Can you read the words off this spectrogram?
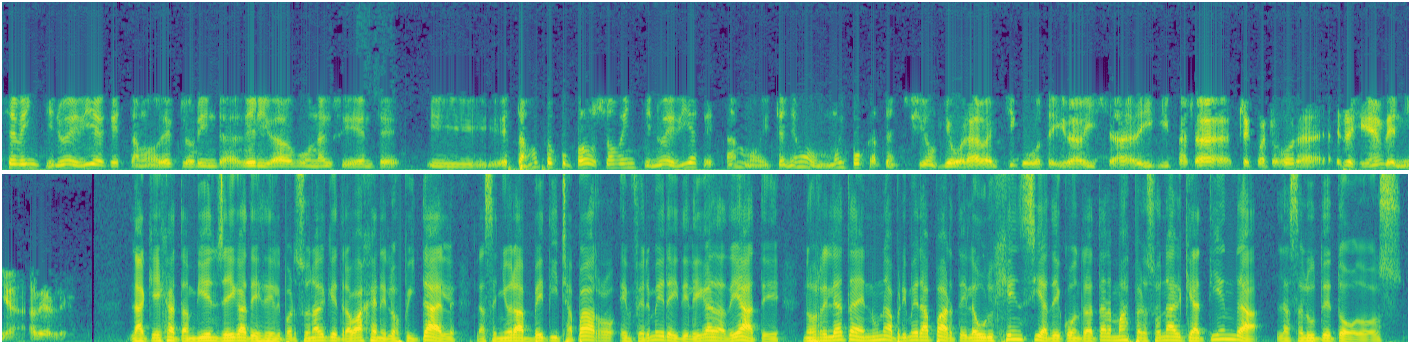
Hace 29 días que estamos de clorinda derivado por un accidente y estamos preocupados, son 29 días que estamos y tenemos muy poca atención. Lloraba el chico, vos te iba a avisar y, y pasaba 3, 4 horas, recién venía a verle. La queja también llega desde el personal que trabaja en el hospital. La señora Betty Chaparro, enfermera y delegada de ATE, nos relata en una primera parte la urgencia de contratar más personal que atienda la salud de todos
